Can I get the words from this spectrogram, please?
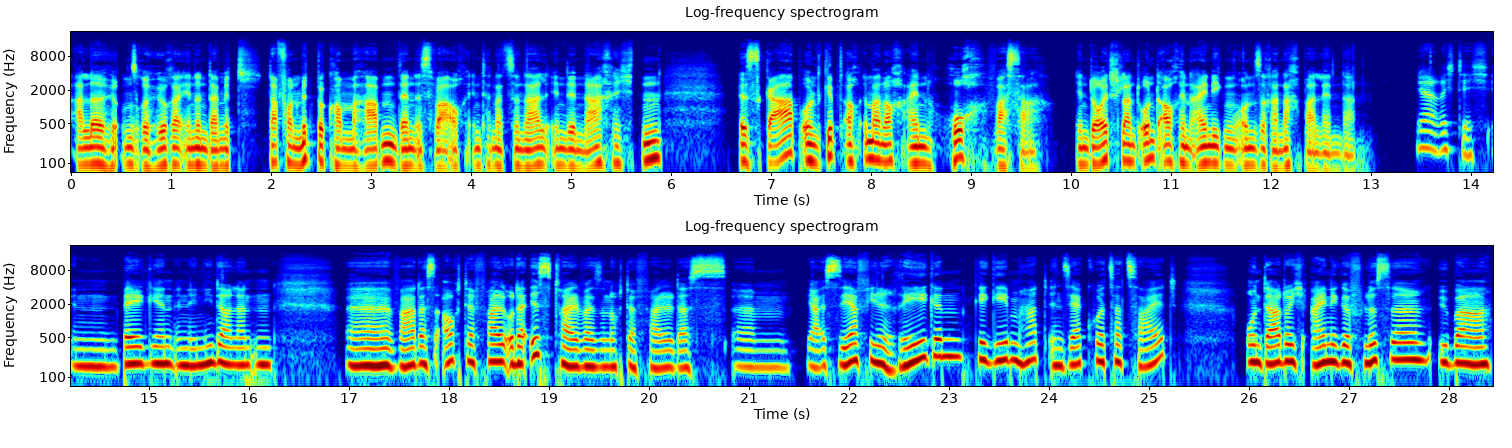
alle unsere HörerInnen damit davon mitbekommen haben, denn es war auch international in den Nachrichten. Es gab und gibt auch immer noch ein Hochwasser in Deutschland und auch in einigen unserer Nachbarländern. Ja, richtig. In Belgien, in den Niederlanden äh, war das auch der Fall oder ist teilweise noch der Fall, dass ähm, ja, es sehr viel Regen gegeben hat in sehr kurzer Zeit und dadurch einige Flüsse über,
